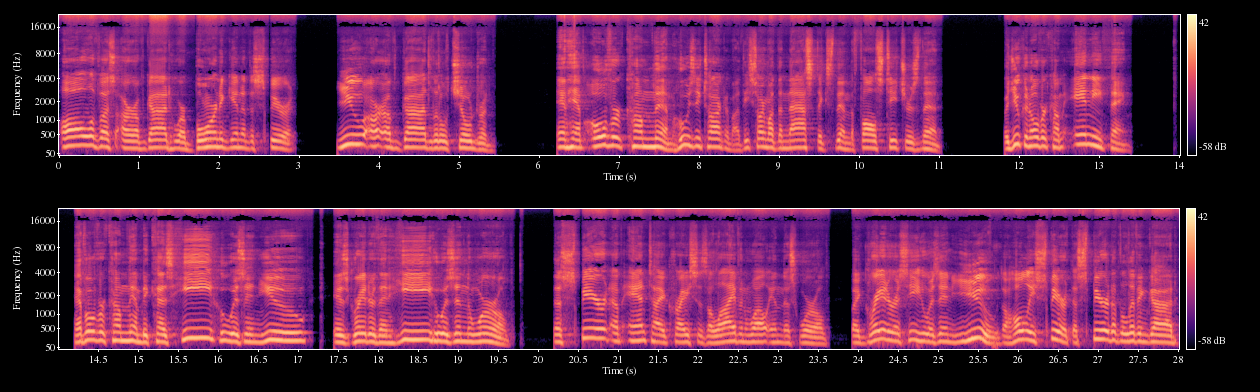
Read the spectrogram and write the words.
All of us are of God who are born again of the Spirit. You are of God, little children, and have overcome them. Who is he talking about? He's talking about the Gnostics then, the false teachers then. But you can overcome anything. Have overcome them because he who is in you is greater than he who is in the world. The spirit of Antichrist is alive and well in this world, but greater is he who is in you, the Holy Spirit, the Spirit of the living God,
